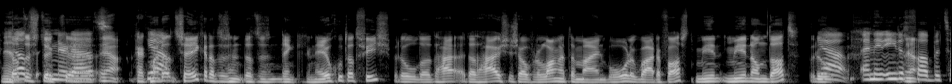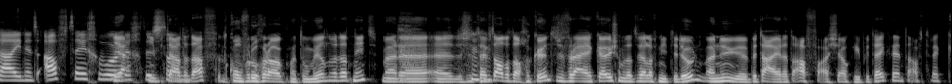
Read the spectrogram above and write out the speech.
Ja. Dat is natuurlijk, eh, inderdaad. ja, kijk, Ja. maar dat, zeker, dat is, een, dat is een, denk ik een heel goed advies. Ik bedoel, dat, hu- dat huis is over de lange termijn behoorlijk waardevast. Meer, meer dan dat. Ik bedoel, Ja, en in ieder Ja. geval betaal je het af tegenwoordig. ja, dus je betaalt dan... het af. Het kon vroeger ook, maar toen wilden we dat niet. Maar, eh, eh, dus het heeft altijd al gekund. Het is een vrije keuze om dat wel of niet te doen. Maar nu betaal je dat af als je ook hypotheekrenteaftrek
